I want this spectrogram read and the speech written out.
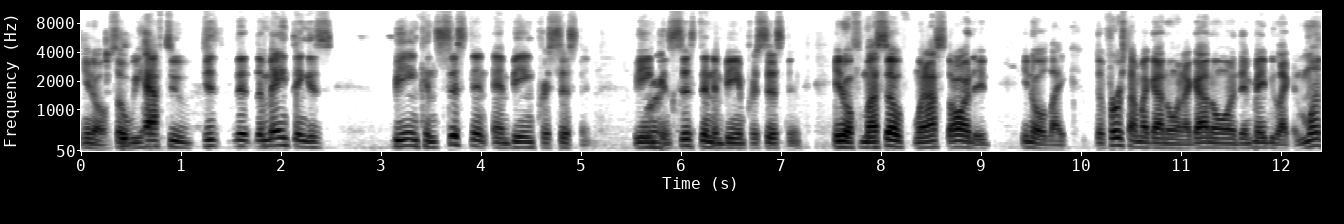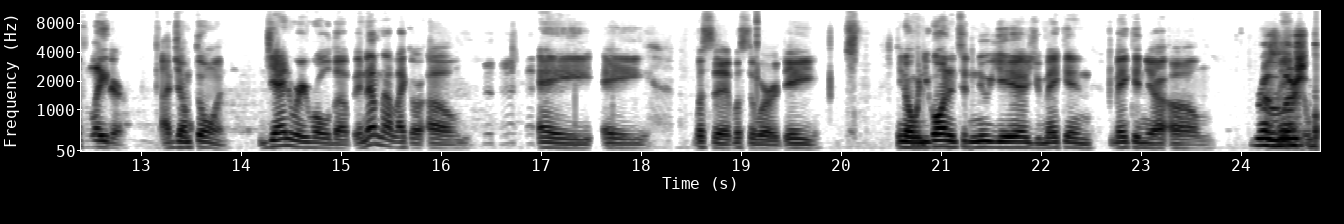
You know, so we have to just the, the main thing is being consistent and being persistent being right. consistent and being persistent you know for myself when i started you know like the first time i got on i got on then maybe like a month later i jumped on. January rolled up and i'm not like a um a a what's the what's the word? A you know when you're going into the new year you're making making your um resolution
